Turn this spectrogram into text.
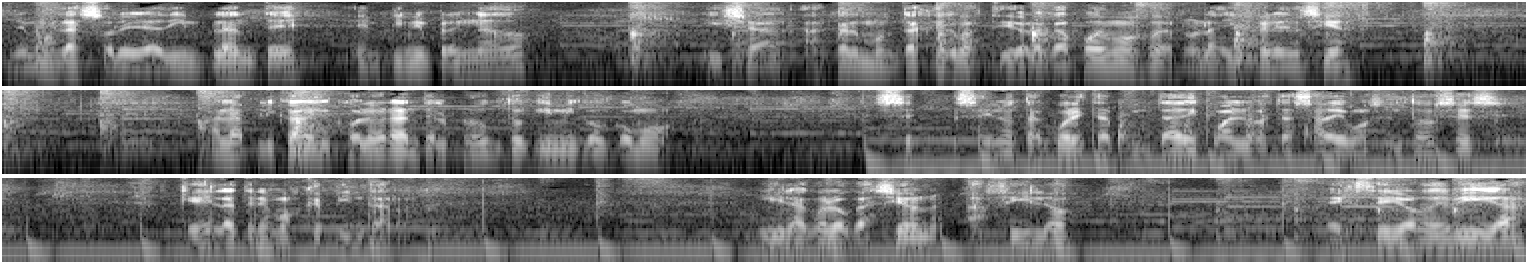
Tenemos la solera de implante en pino impregnado y ya acá el montaje del bastidor. Acá podemos ver ¿no? la diferencia al aplicar el colorante al producto químico, como se, nota cuál está pintada y cuál no. está sabemos entonces que la tenemos que pintar. Y la colocación a filo exterior de viga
